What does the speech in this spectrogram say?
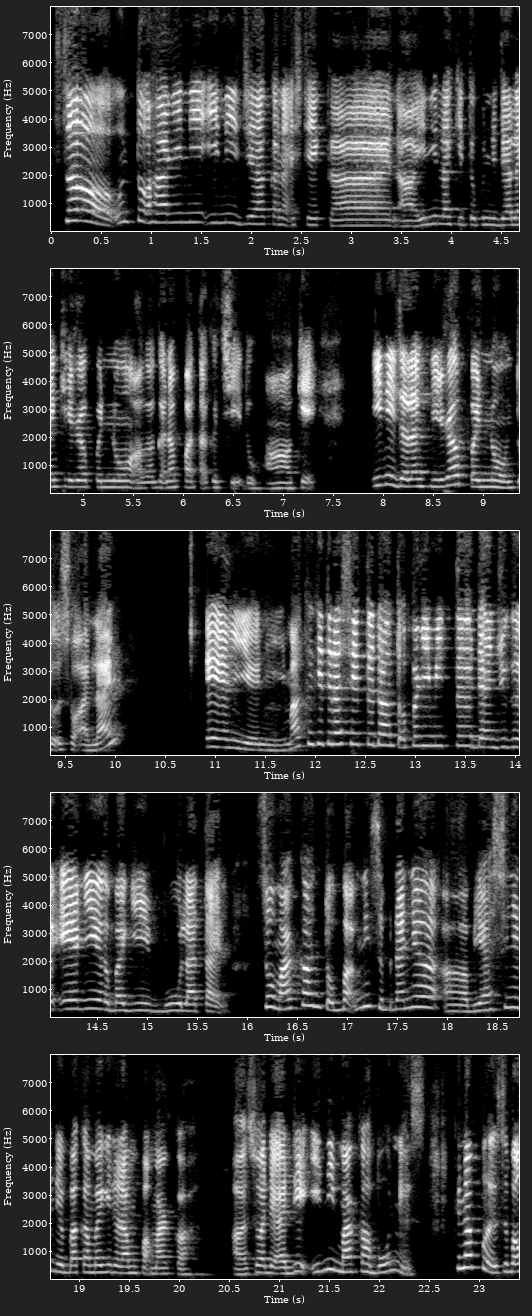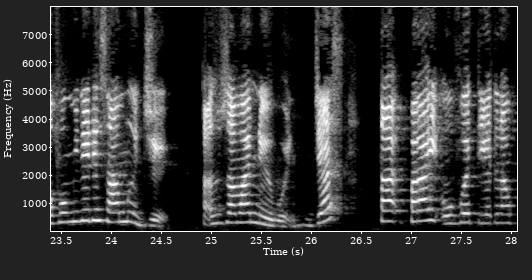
So, untuk hari ni, ini je akan nak sharekan. Ah, inilah kita punya jalan kira penuh. Agak-agak nampak tak kecil tu. Ah, okay. Ini jalan kira penuh untuk soalan area ni. Maka kita dah settle dah untuk perimeter dan juga area bagi bulatan. So markah untuk bab ni sebenarnya uh, biasanya dia bakal bagi dalam empat markah. Uh, so adik-adik ini markah bonus. Kenapa? Sebab formula dia sama je. Tak susah mana pun. Just tak pi over 360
